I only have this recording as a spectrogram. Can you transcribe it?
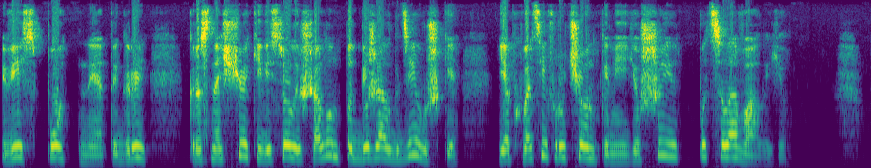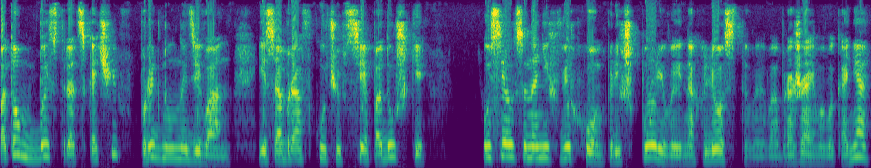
Весь потный от игры, краснощекий веселый шалун подбежал к девушке и, обхватив ручонками ее шею, поцеловал ее. Потом, быстро отскочив, прыгнул на диван и, собрав в кучу все подушки, уселся на них верхом, пришпоривая и нахлестывая воображаемого коня,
